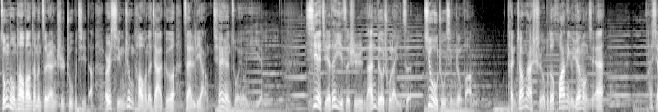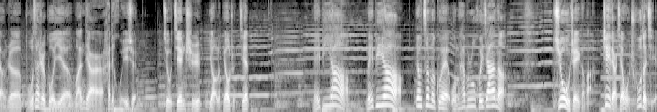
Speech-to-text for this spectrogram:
总统套房他们自然是住不起的，而行政套房的价格在两千元左右一夜。谢杰的意思是难得出来一次就住行政房，但张娜舍不得花那个冤枉钱，她想着不在这过夜，晚点还得回去，就坚持要了标准间。没必要，没必要，要这么贵，我们还不如回家呢。就这个吧，这点钱我出得起。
